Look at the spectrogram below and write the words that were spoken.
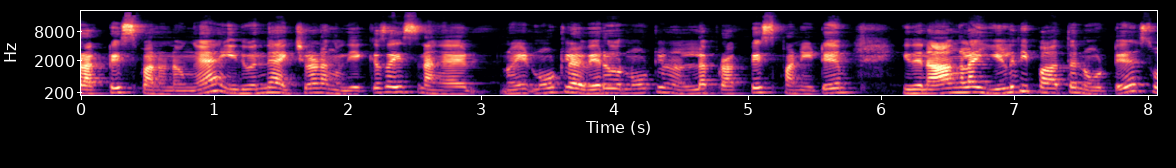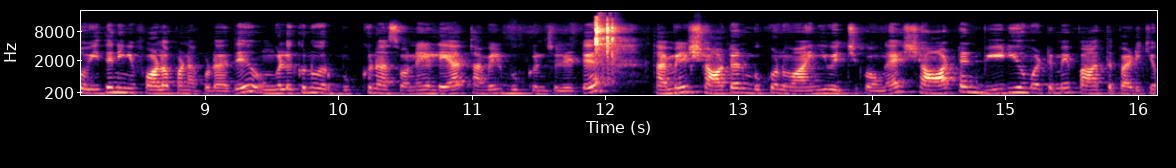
ப்ராக்டிஸ் பண்ணணுங்க. இது வந்து ஆக்சுவலாக நாங்கள் வந்து எக்ஸசைஸ் நாங்கள் நோட்டில் வேற ஒரு நோட்டில் நல்லா ப்ராக்டிஸ் பண்ணிவிட்டு இது நாங்களாக எழுதி பார்த்த நோட்டு ஸோ இதை நீங்கள் ஃபாலோ பண்ணக்கூடாது. உங்களுக்குன்னு ஒரு புக்கு நான் சொன்னேன் இல்லையா? தமிழ் புக்குன்னு சொல்லிட்டு. தமிழ் ஷார்ட் அண்ட் புக் ஒன்று வாங்கி வச்சுக்கோங்க. ஷார்ட் அண்ட் வீடியோ மட்டுமே பார்த்து படிக்க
